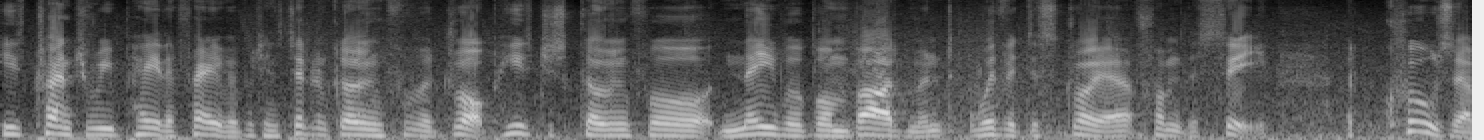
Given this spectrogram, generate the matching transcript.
he's trying to repay the favour, but instead of going for a drop, he's just going for naval bombardment with a destroyer from the sea. A cruiser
